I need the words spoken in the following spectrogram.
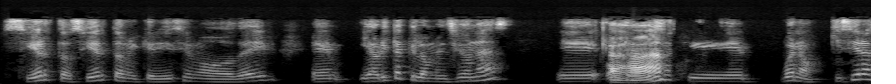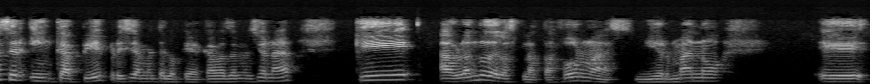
Cierto, cierto, mi queridísimo Dave. Em, y ahorita que lo mencionas, eh, otra cosa que, bueno, quisiera hacer hincapié, precisamente lo que acabas de mencionar, que hablando de las plataformas, mi hermano, eh,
